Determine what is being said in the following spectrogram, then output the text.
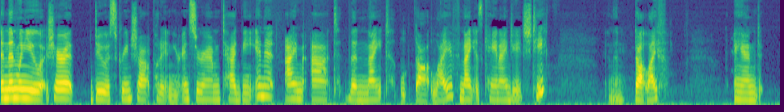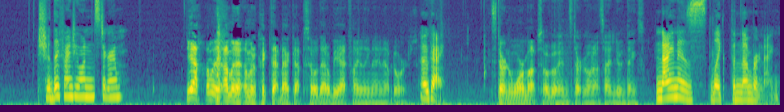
and then when you share it, do a screenshot, put it in your Instagram, tag me in it. I'm at the knight dot life. Knight is K N I G H T, and then dot life. And should they find you on Instagram? Yeah, I'm gonna, I'm gonna, I'm gonna pick that back up. So that'll be at finally nine outdoors. Okay. It's starting to warm up, so I'll go ahead and start going outside and doing things. Nine is like the number nine,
